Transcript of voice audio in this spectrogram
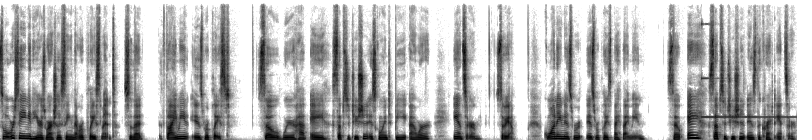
So, what we're seeing in here is we're actually seeing that replacement, so that thymine is replaced. So, we have A, substitution is going to be our answer. So, yeah, guanine is, re- is replaced by thymine. So, A, substitution is the correct answer.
